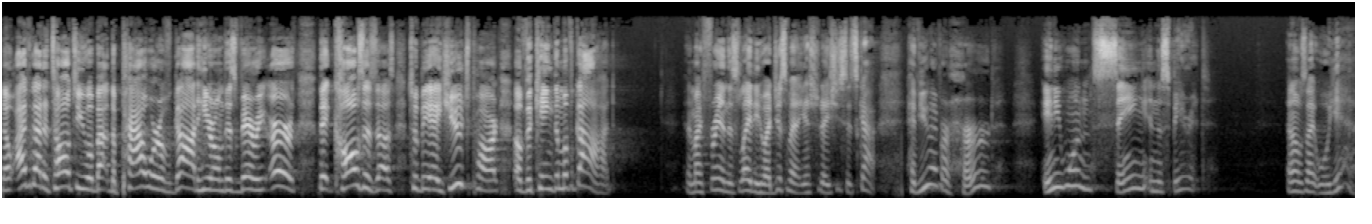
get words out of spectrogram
No, I've got to talk to you about the power of God here on this very earth that causes us to be a huge part of the kingdom of God. And my friend, this lady who I just met yesterday, she said, Scott, have you ever heard anyone sing in the Spirit? And I was like, well, yeah.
